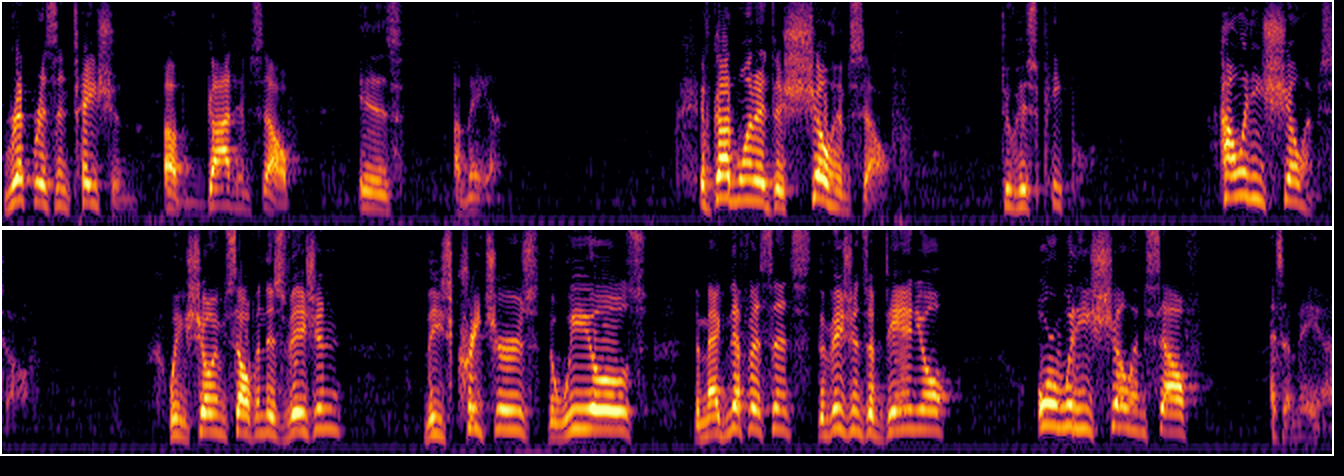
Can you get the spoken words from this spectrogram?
representation of God Himself is a man. If God wanted to show Himself to His people, how would He show Himself? Will he show himself in this vision? These creatures, the wheels, the magnificence, the visions of Daniel? Or would he show himself as a man?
